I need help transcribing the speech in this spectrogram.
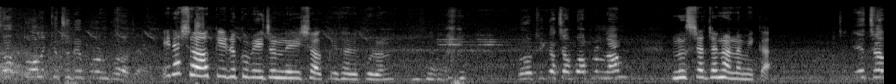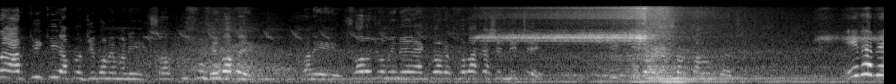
শখ তো অনেক কিছু দিয়ে পূরণ করা যায়। এটা শখ এরকম এই জন্যই শখ এভাবে পূরণ। তো ঠিক আছে আপু আপনার নাম? নুসরাত জাহান অনামিকা এছাড়া আর কি কি আপনার জীবনে মানে সব এভাবে মানে সরজমিনে একবারে খোলা আকাশের নিচে কি কি ধরনের শখ পালন করেছেন? এইভাবে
